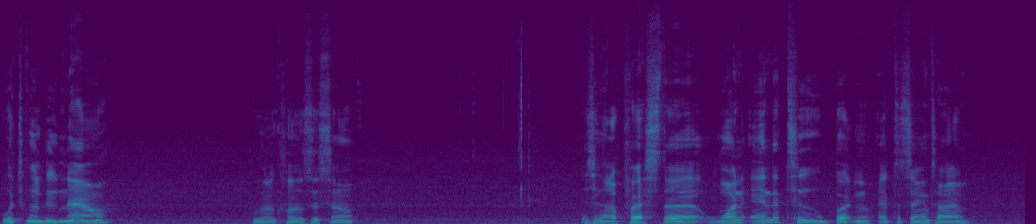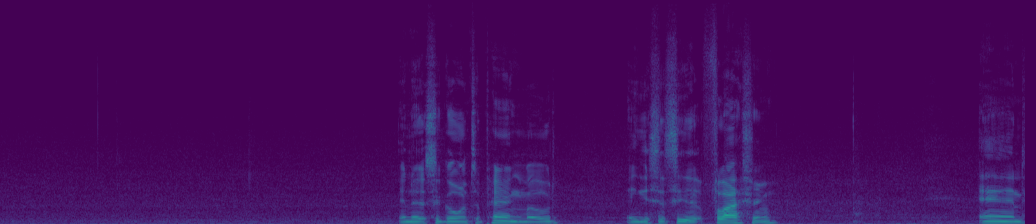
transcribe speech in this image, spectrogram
what you're going to do now, we're going to close this out is you're going to press the 1 and the 2 button at the same time. And it should go into pairing mode. And you should see it flashing. And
